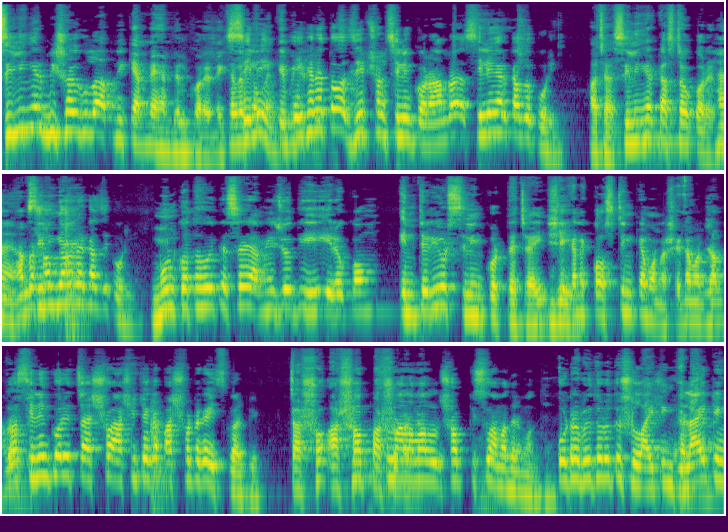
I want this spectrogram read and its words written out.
সিলিং এর বিষয়গুলো আপনি কেমনে হ্যান্ডেল করেন? এখানে তো জিপসন সিলিং করা আমরা সিলিং এর কাজও করি। আচ্ছা সিলিং এর কাজটাও করেন। হ্যাঁ আমরা সব ধরনের কাজই করি। মূল কথা হইতেছে আমি যদি এরকম ইন্টেরিয়র সিলিং করতে চাই। সেখানে কস্টিং কেমন আসে? এটা আমার জানতে আমরা সিলিং করি চারশো আশি টাকা পাঁচশো টাকা স্কোয়ার ফিট চারশো আশি সব পাঁচশো মালামাল সবকিছু আমাদের মধ্যে। ওটার ভেতরে তো লাইটিং লাইটিং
